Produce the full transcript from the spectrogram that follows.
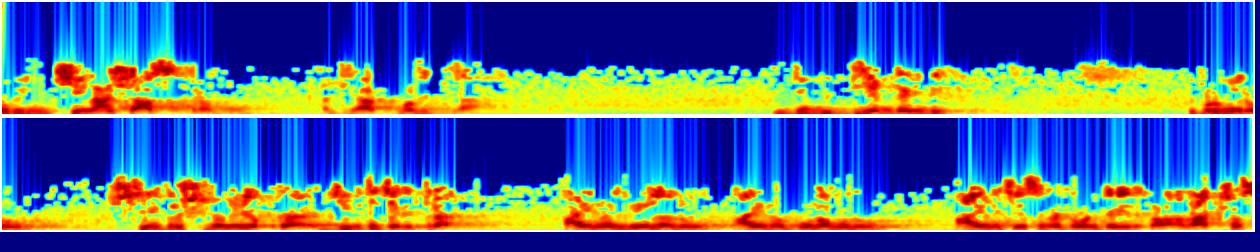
గురించిన శాస్త్రము. అధ్యాత్మ విద్య. ఇది విద్య అంటే ఇది. ఇప్పుడు మీరు శ్రీకృష్ణుని యొక్క జీవిత చరిత్ర ఆయన లీలలు ఆయన గుణములు ఆయన చేసినటువంటి రాక్షస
